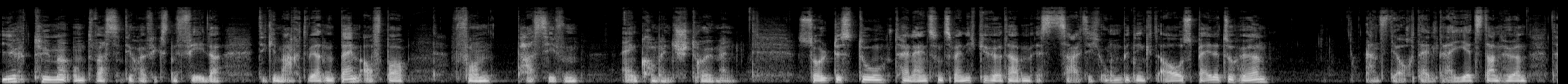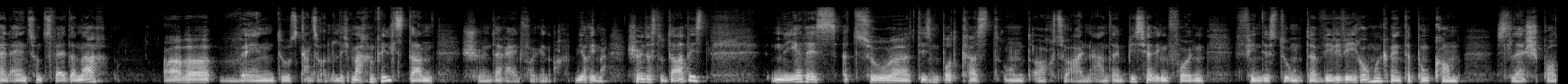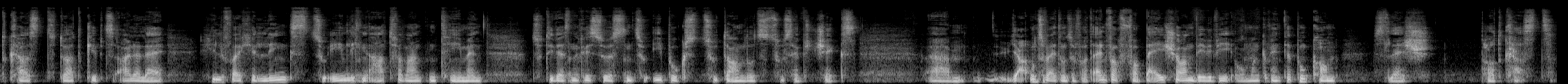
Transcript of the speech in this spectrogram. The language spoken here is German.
Irrtümer und was sind die häufigsten Fehler, die gemacht werden beim Aufbau von passiven Einkommensströmen. Solltest du Teil 1 und 2 nicht gehört haben, es zahlt sich unbedingt aus, beide zu hören. Kannst dir auch Teil 3 jetzt anhören, Teil 1 und 2 danach. Aber wenn du es ganz ordentlich machen willst, dann schön der Reihenfolge nach. Wie auch immer. Schön, dass du da bist. Näheres zu äh, diesem Podcast und auch zu allen anderen bisherigen Folgen findest du unter www.romanquenter.com slash podcast. Dort gibt's allerlei hilfreiche Links zu ähnlichen artverwandten Themen, zu diversen Ressourcen, zu E-Books, zu Downloads, zu Selbstchecks, ähm, ja und so weiter und so fort. Einfach vorbeischauen www.romanquenter.com slash podcast.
